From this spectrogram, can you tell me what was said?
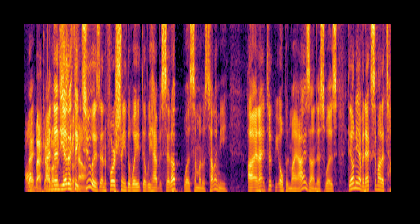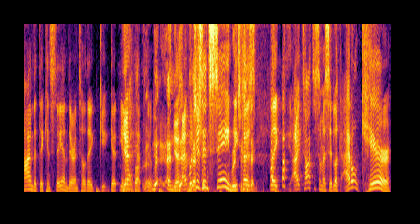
all Right. back out. And on then the other thing now. too is, unfortunately, the way that we have it set up was someone was telling me, uh, and I took me opened my eyes on this was they only have an X amount of time that they can stay in there until they get, get you know Yeah. have to do. Yeah, and Yeah. th- which is what- insane which is because insane. like I talked to someone I said, look, I don't care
